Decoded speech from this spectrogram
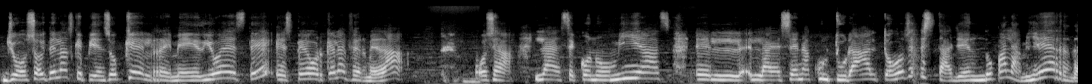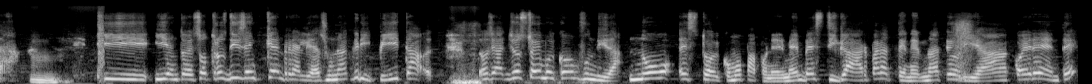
yo soy de las que pienso que el remedio este es peor que la enfermedad. O sea, las economías, la escena cultural, todo se está yendo para la mierda. Mm. Y, y, entonces otros dicen que en realidad es una gripita. O sea, yo estoy muy confundida. No estoy como para ponerme a investigar para tener una teoría coherente.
